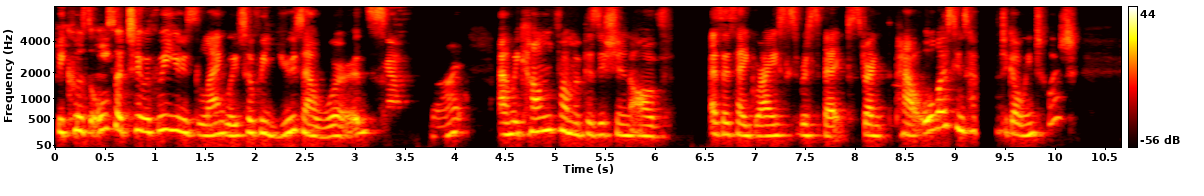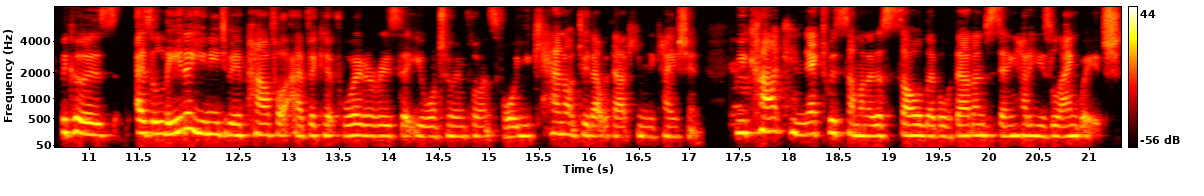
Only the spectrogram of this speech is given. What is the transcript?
because also too, if we use language, so if we use our words, yeah. right, and we come from a position of, as I say, grace, respect, strength, power, all those things have to go into it. Because as a leader, you need to be a powerful advocate for whatever it is that you want to influence for. You cannot do that without communication. You can't connect with someone at a soul level without understanding how to use language.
